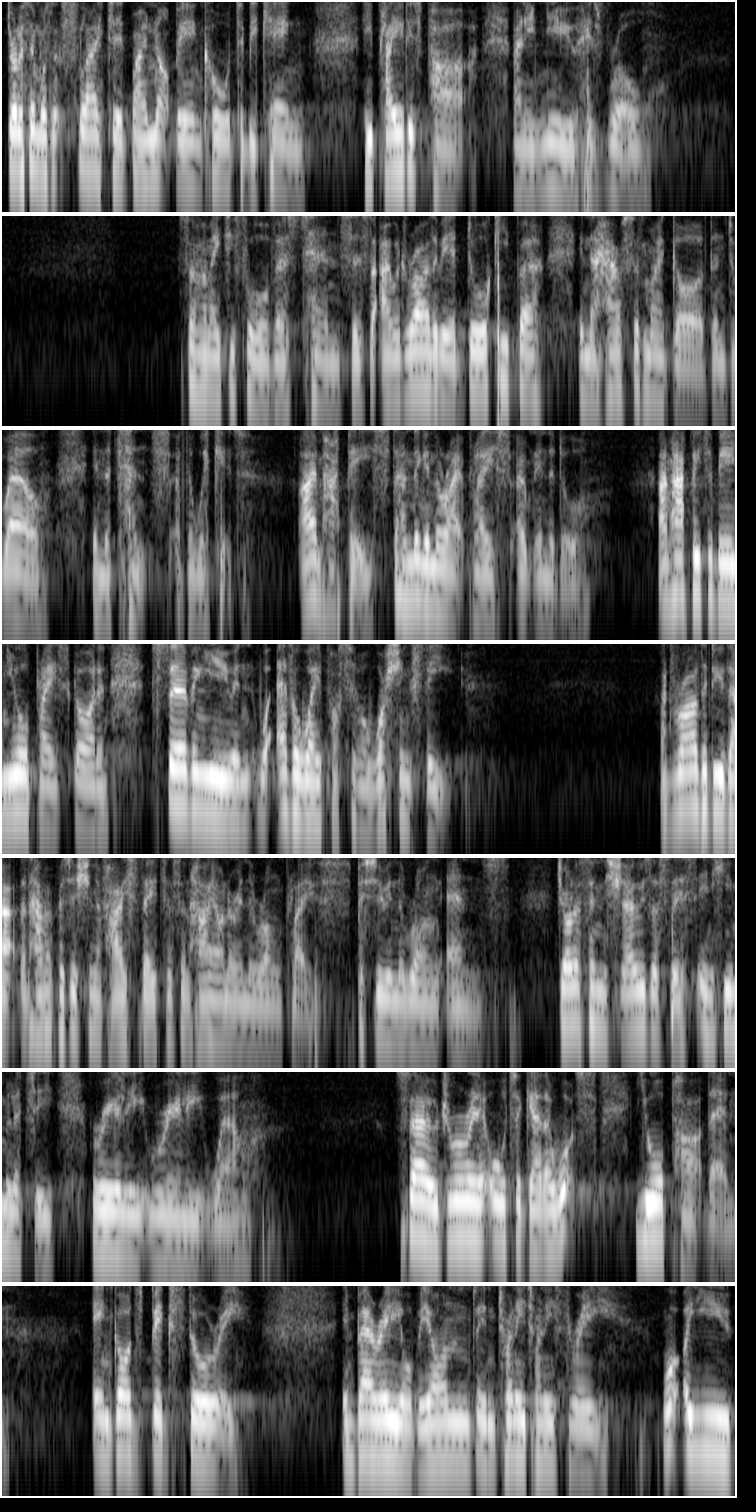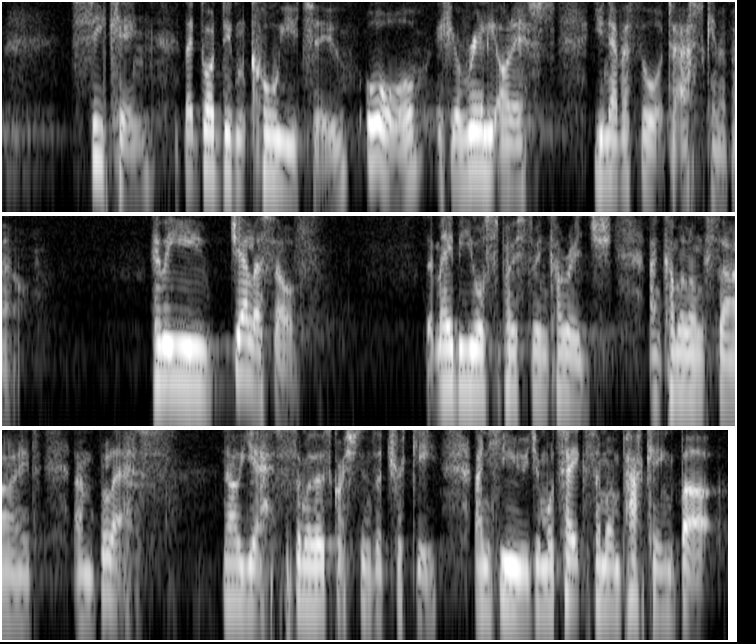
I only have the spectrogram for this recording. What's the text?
Jonathan wasn't slighted by not being called to be king. He played his part and he knew his role. Psalm 84, verse 10 says that I would rather be a doorkeeper in the house of my God than dwell in the tents of the wicked. I'm happy standing in the right place, opening the door. I'm happy to be in your place, God, and serving you in whatever way possible, washing feet. I'd rather do that than have a position of high status and high honor in the wrong place, pursuing the wrong ends. Jonathan shows us this in humility really, really well. So, drawing it all together, what's your part then in God's big story in Bury or beyond in 2023? What are you seeking that God didn't call you to, or if you're really honest, you never thought to ask Him about? Who are you jealous of? That maybe you're supposed to encourage and come alongside and bless? Now, yes, some of those questions are tricky and huge, and will take some unpacking, but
